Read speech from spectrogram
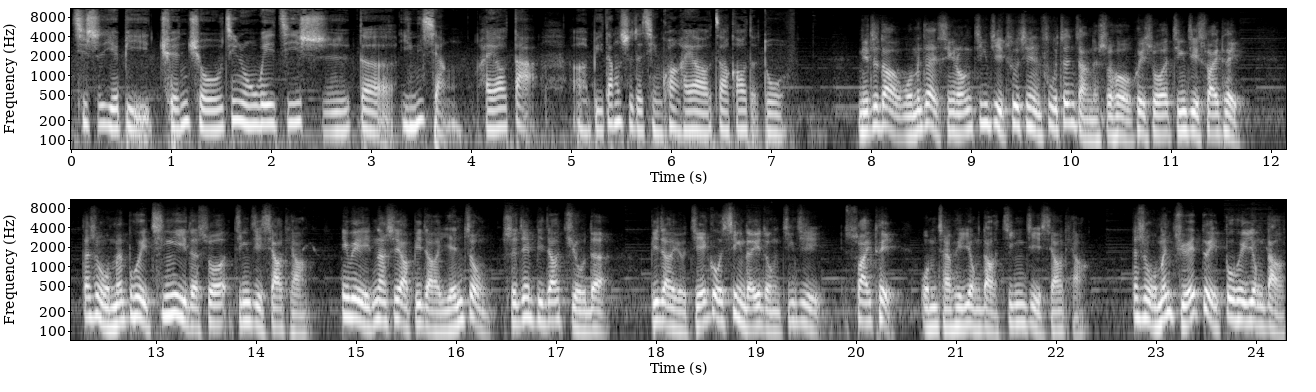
其实也比全球金融危机时的影响还要大啊，比当时的情况还要糟糕得多。你知道我们在形容经济出现负增长的时候，会说经济衰退，但是我们不会轻易的说经济萧条，因为那是要比较严重、时间比较久的、比较有结构性的一种经济衰退。我们才会用到经济萧条，但是我们绝对不会用到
